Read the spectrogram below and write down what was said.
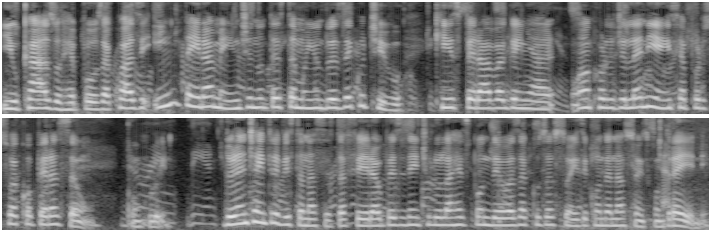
E o caso repousa quase inteiramente no testemunho do executivo, que esperava ganhar um acordo de leniência por sua cooperação conclui. Durante a entrevista na sexta-feira, o presidente Lula respondeu às acusações e condenações contra ele.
